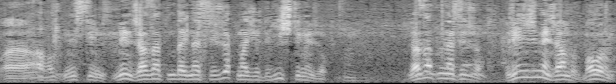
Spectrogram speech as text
ә, ақыл не істейміз. Мен жазатындай нәрсе жоқ мына жерде ештеңе жоқ. Жазатын нәрсе жоқ. Ренжіме жамбыл бауырым.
